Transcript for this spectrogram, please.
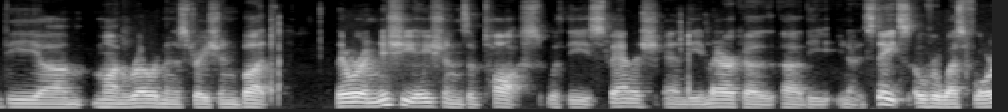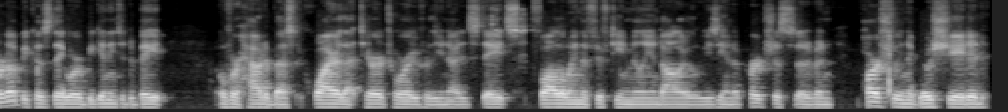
the um, Monroe administration, but there were initiations of talks with the Spanish and the America, uh, the United States over West Florida because they were beginning to debate over how to best acquire that territory for the United States following the $15 million Louisiana purchase that had been partially negotiated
